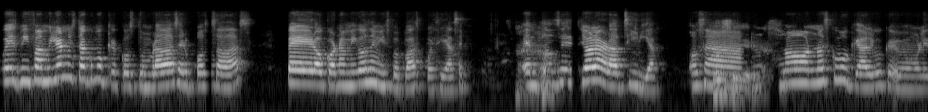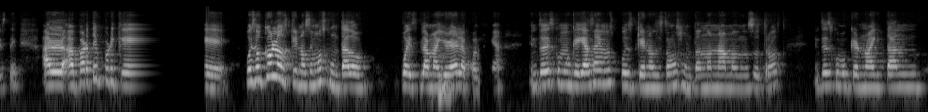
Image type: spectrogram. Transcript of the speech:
Pues mi familia no está como que acostumbrada a hacer posadas, pero con amigos de mis papás, pues sí hacen. Entonces, yo la verdad sí iría. O sea, no, no es como que algo que me moleste. aparte porque, eh, pues son con los que nos hemos juntado pues la mayoría de la pandemia. Entonces como que ya sabemos pues que nos estamos juntando nada más nosotros, entonces como que no hay tanto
